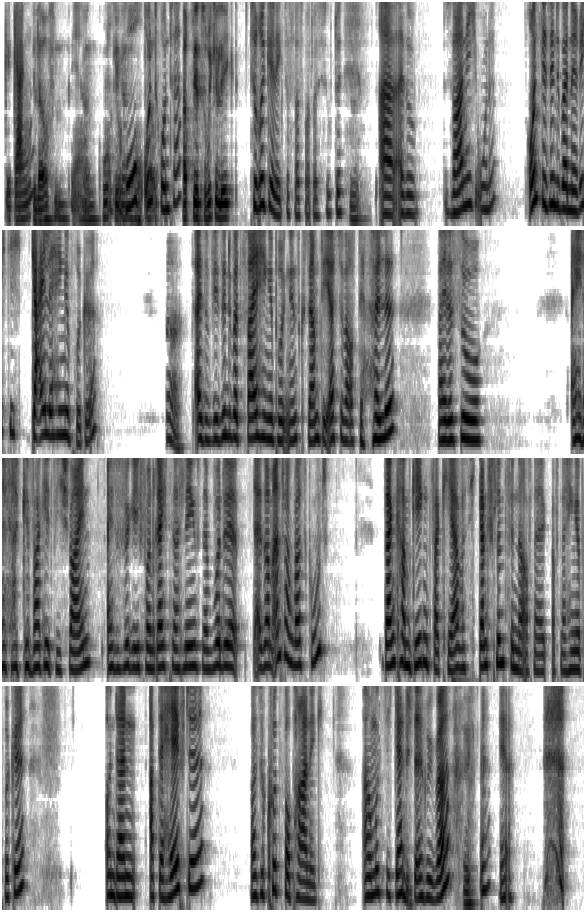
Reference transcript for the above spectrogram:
gegangen. Gelaufen, ja. gegangen, hochgegangen. Also hoch und runter. Habt ihr zurückgelegt? Zurückgelegt, das war das Wort, was ich suchte. Ja. Ah, also, es war nicht ohne. Und wir sind über eine richtig geile Hängebrücke. Ah. Also, wir sind über zwei Hängebrücken insgesamt. Die erste war aus der Hölle, weil das so, ey, das hat gewackelt wie Schwein. Also wirklich von rechts nach links. da wurde, also am Anfang war es gut. Dann kam Gegenverkehr, was ich ganz schlimm finde auf einer, auf einer Hängebrücke. Und dann ab der Hälfte war so kurz vor Panik. Aber musste ich ganz schnell rüber. ja.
